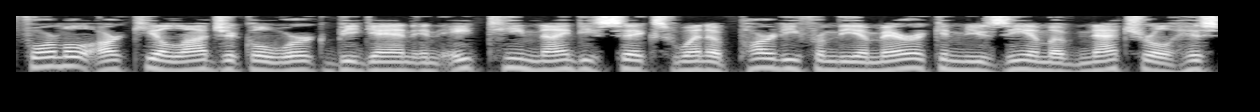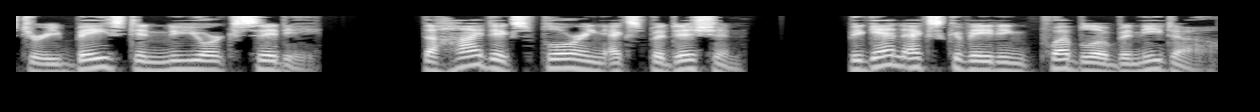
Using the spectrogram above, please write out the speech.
formal archaeological work began in 1896 when a party from the American Museum of Natural History based in New York City—the Hyde Exploring Expedition—began excavating Pueblo Bonito.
